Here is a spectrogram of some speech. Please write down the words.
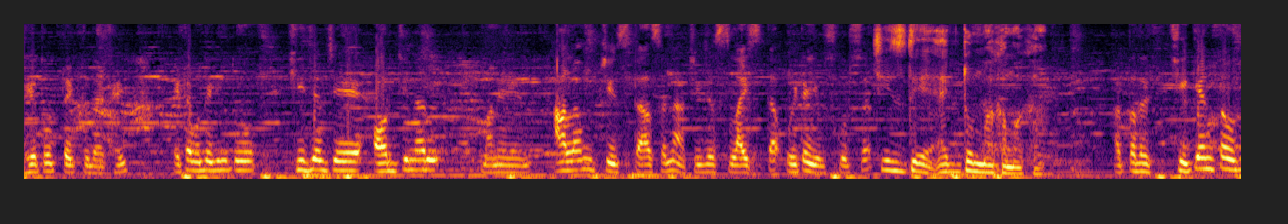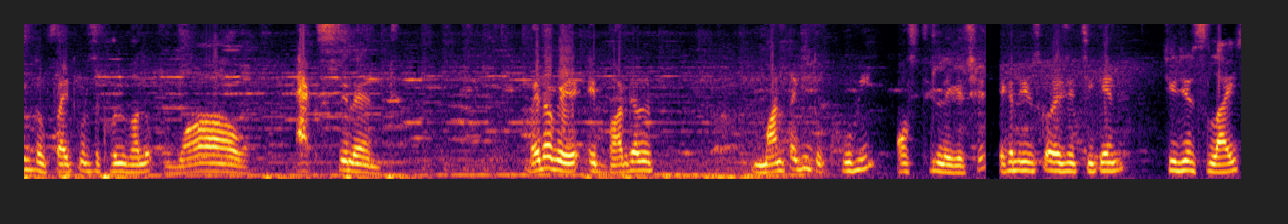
ভেতরটা একটু দেখাই। এটার মধ্যে কিন্তু চিজের যে অরিজিনাল মানে আলাম চিজটা আছে না চিজের স্লাইসটা ওইটা ইউজ করছে। চিজ দিয়ে একদম মাখা মাখা। আর তাদের চিকেনটাও কিন্তু ফ্রাইড করছে খুবই ভালো। Wow excellent by the way এই বার্গারের মানটা কিন্তু খুবই অস্থির লেগেছে। এখানে ইউজ করা হয়েছে চিকেন চিজের স্লাইস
